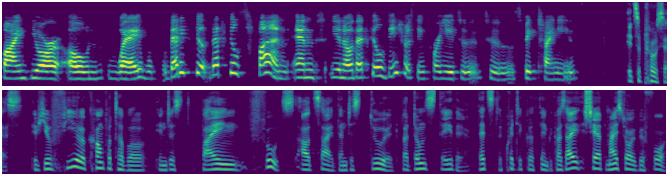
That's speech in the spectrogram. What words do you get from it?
find your own way that feel, that feels fun and you know that feels interesting for you to to speak Chinese. It's a process. If you feel comfortable in just buying foods outside, then just do it, but don't stay there. That's the critical thing because I shared my story before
